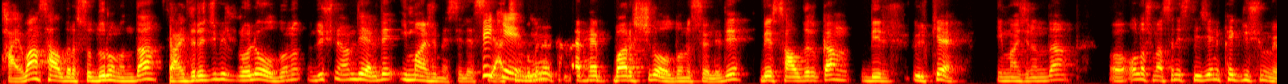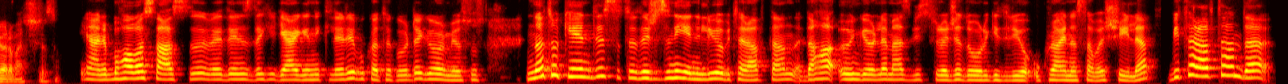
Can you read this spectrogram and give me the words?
Tayvan saldırısı durumunda caydırıcı bir rolü olduğunu düşünüyorum. Diğeri de imaj meselesi. Peki. Yani Çin bugüne kadar hep barışçıl olduğunu söyledi. Bir saldırgan bir ülke imajının da e, oluşmasını isteyeceğini pek düşünmüyorum açıkçası. Yani bu hava sahası ve denizdeki gerginlikleri bu kategoride görmüyorsunuz. NATO kendi stratejisini yeniliyor bir taraftan. Daha öngörülemez bir sürece doğru gidiliyor Ukrayna Savaşı'yla. Bir taraftan da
